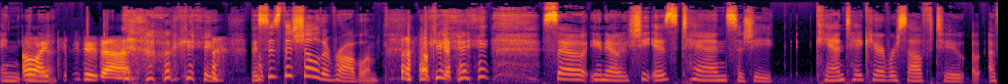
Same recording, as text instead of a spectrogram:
And oh, you I do do that. okay. This is the shoulder problem. Okay. so, you know, she is 10, so she can take care of herself to a,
